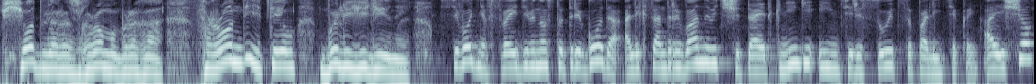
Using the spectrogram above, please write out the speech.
все для разгрома врага. Фронт и тыл были едины. Сегодня в свои 93 года Александр Иванович читает книги и интересуется политикой. А еще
